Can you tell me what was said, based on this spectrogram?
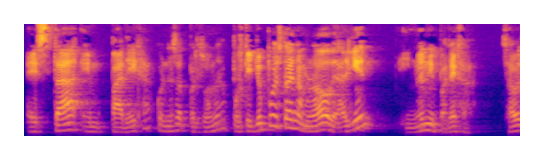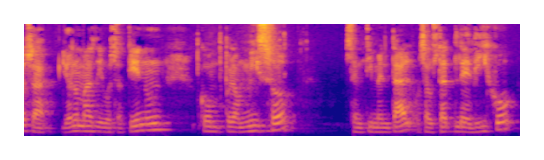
¿Está en pareja con esa persona? Porque yo puedo estar enamorado de alguien y no es mi pareja, ¿sabes? O sea, yo nomás digo, o sea, tiene un compromiso sentimental, o sea, usted le dijo,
